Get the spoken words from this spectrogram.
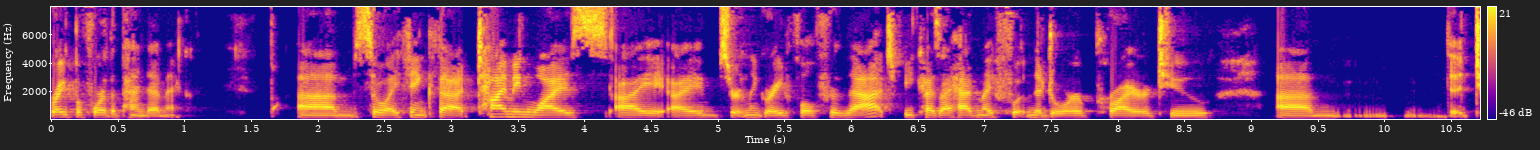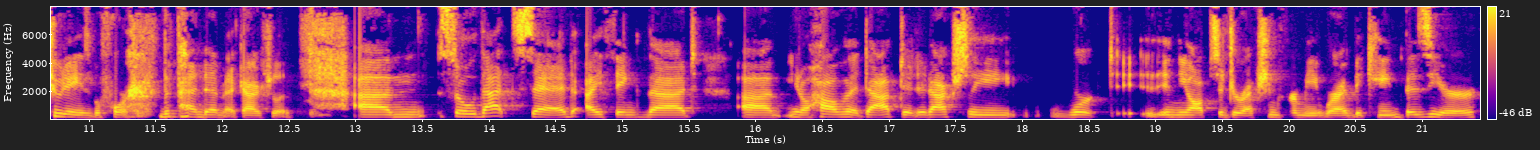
right before the pandemic. Um, so I think that timing wise, I, I'm certainly grateful for that because I had my foot in the door prior to um, the, two days before the pandemic, actually. Um, so that said, I think that um, you know how I've adapted. It actually worked in the opposite direction for me, where I became busier.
